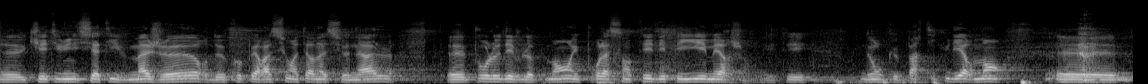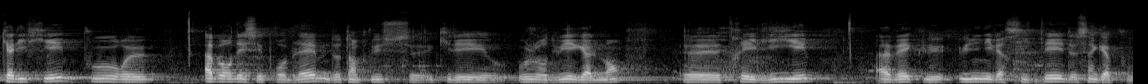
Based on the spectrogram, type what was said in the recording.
euh, qui est une initiative majeure de coopération internationale euh, pour le développement et pour la santé des pays émergents. Donc particulièrement euh, qualifié pour aborder ces problèmes, d'autant plus qu'il est aujourd'hui également très lié avec une université de Singapour,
